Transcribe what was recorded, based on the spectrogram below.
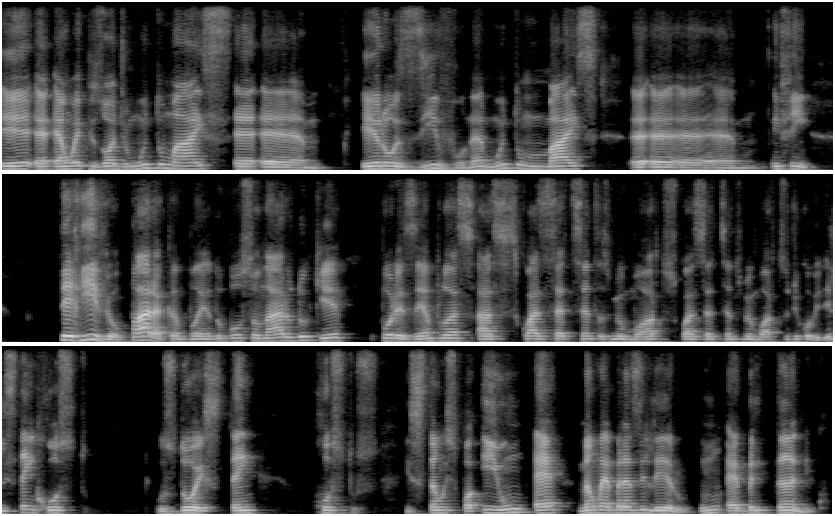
é, é um episódio muito mais é, é, erosivo, né? muito mais, é, é, é, enfim, terrível para a campanha do Bolsonaro do que, por exemplo, as, as quase 700 mil mortos, quase 700 mil mortos de Covid. Eles têm rosto, os dois têm rostos estão e um é não é brasileiro, um é britânico.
